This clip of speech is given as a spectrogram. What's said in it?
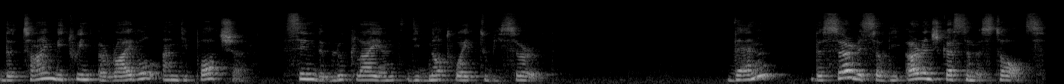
the time between arrival and departure, since the blue client did not wait to be served. Then the service of the orange customer starts.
